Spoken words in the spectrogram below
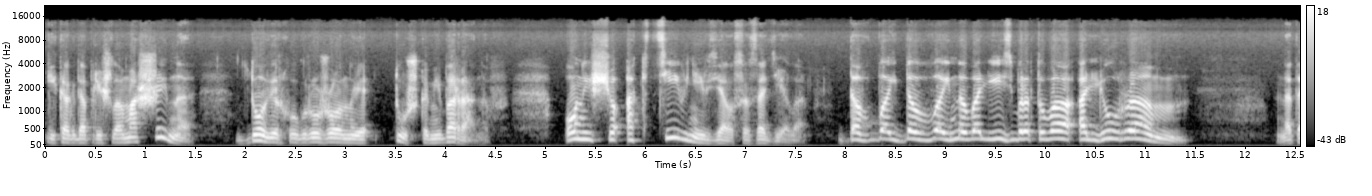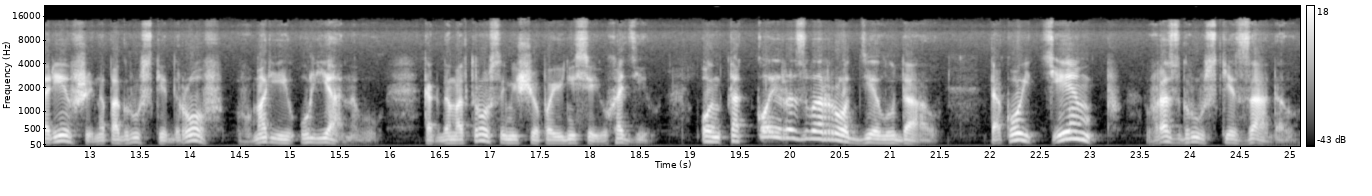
И когда пришла машина, доверху груженные тушками баранов. Он еще активнее взялся за дело. «Давай, давай, навались, братва, алюрам!» Натаревший на погрузке дров в Марию Ульянову, когда матросом еще по Енисею ходил, он такой разворот делу дал, такой темп в разгрузке задал,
